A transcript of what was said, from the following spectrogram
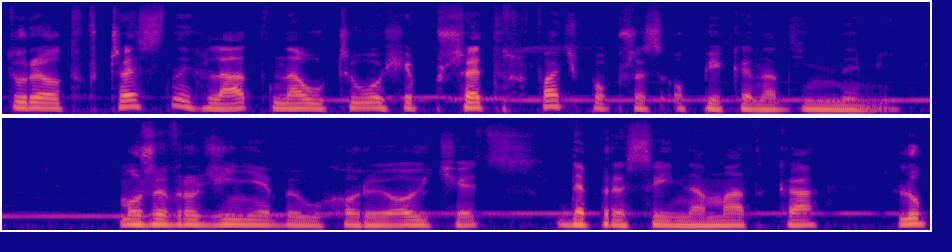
które od wczesnych lat nauczyło się przetrwać poprzez opiekę nad innymi. Może w rodzinie był chory ojciec, depresyjna matka lub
